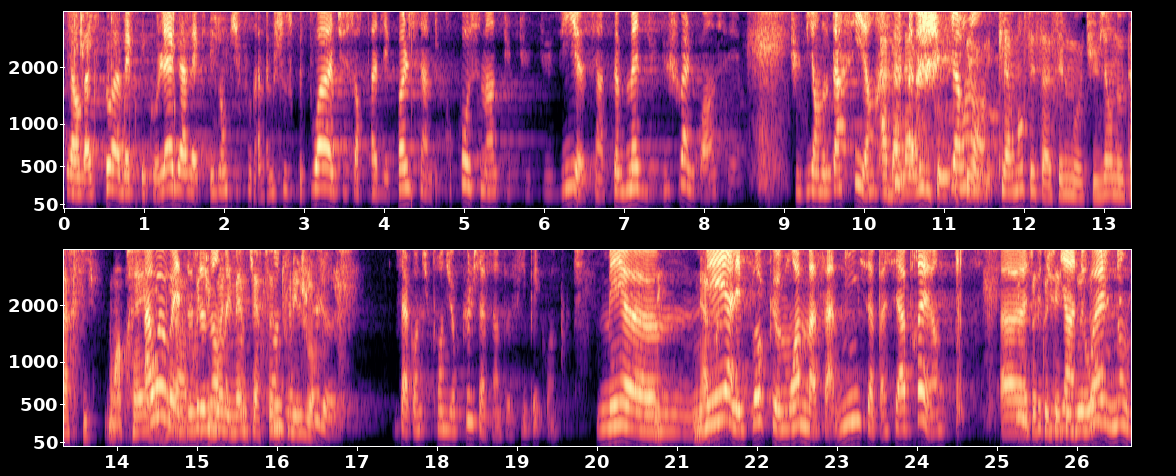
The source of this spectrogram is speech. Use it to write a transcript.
Tu es en vase clos avec tes collègues, avec les gens qui font la même chose que toi. Tu sors pas de l'école, c'est un microcosme. Hein. Tu, tu, tu, vis, c'est un club maître du, cheval, quoi. Hein. Tu vis en autarcie. Hein. Ah bah là, oui, clairement. Clairement, c'est ça, c'est le mot. Tu vis en autarcie. Bon après, ah ouais, ouais, après tu vois les mêmes personnes tous les jours. Euh, ça, quand tu prends du recul, ça fait un peu flipper, quoi. Mais, euh, mais, à l'époque, moi, ma famille, ça passait après. Hein. Euh, Est-ce que, tu viens à Noël? Non.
